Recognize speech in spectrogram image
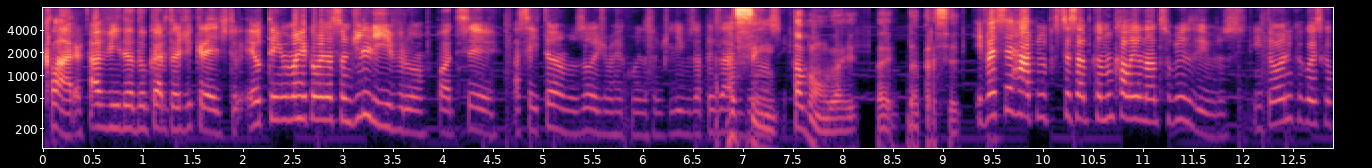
Claro, a vida do cartão de crédito. Eu tenho uma recomendação de livro, pode ser? Aceitamos hoje uma recomendação de livros, apesar de. Sim, tá bom, vai, vai, dá pra ser. E vai ser rápido, porque você sabe que eu nunca leio nada sobre os livros. Então a única coisa que eu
